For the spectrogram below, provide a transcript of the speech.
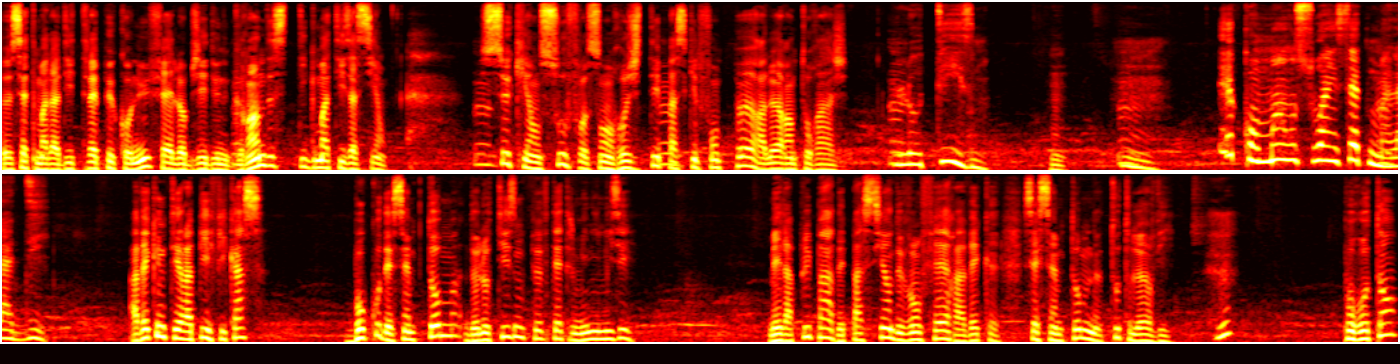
euh, cette maladie très peu connue fait l'objet d'une grande stigmatisation. Ceux qui en souffrent sont rejetés parce qu'ils font peur à leur entourage. L'autisme. Hmm. Et comment on soigne cette maladie? Avec une thérapie efficace, beaucoup des symptômes de l'autisme peuvent être minimisés. Mais la plupart des patients devront faire avec ces symptômes toute leur vie. Pour autant,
